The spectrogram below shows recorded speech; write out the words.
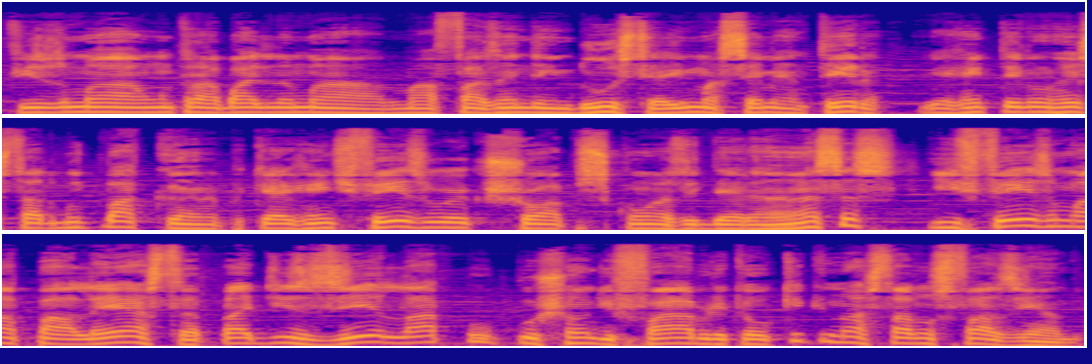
fiz uma, um trabalho numa, numa fazenda indústria, aí, uma sementeira, e a gente teve um resultado muito bacana, porque a gente fez workshops com as lideranças e fez uma palestra para dizer lá para o chão de fábrica o que, que nós estávamos fazendo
